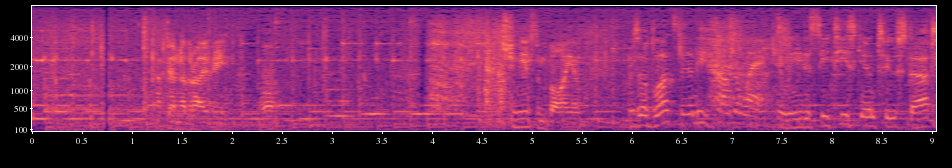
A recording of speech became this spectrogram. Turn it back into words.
I've got another IV. She needs some volume. Where's that blood, Sandy? It's on the way. Okay, we need a CT scan too, stat.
